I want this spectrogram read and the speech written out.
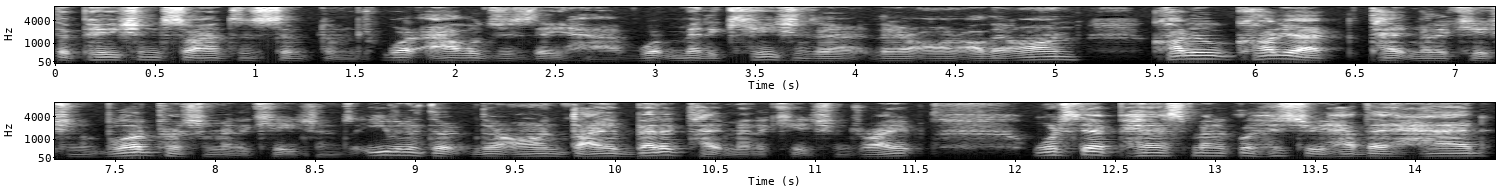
the patient's signs and symptoms, what allergies they have, what medications they're, on. Are they on cardio, cardiac type medication, blood pressure medications, even if they're, they're on diabetic type medications, right? What's their past medical history? Have they had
